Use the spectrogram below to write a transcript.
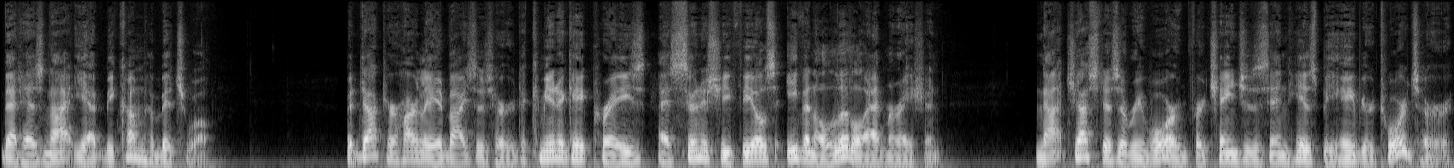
that has not yet become habitual. But Dr. Harley advises her to communicate praise as soon as she feels even a little admiration, not just as a reward for changes in his behavior towards her,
